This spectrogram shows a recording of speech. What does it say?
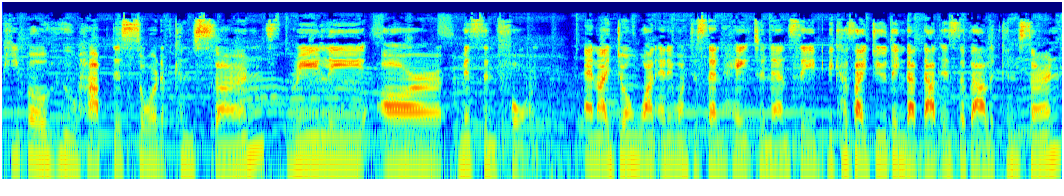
people who have this sort of concerns really are misinformed. And I don't want anyone to send hate to Nancy because I do think that that is a valid concern.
